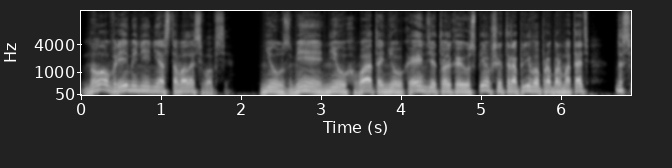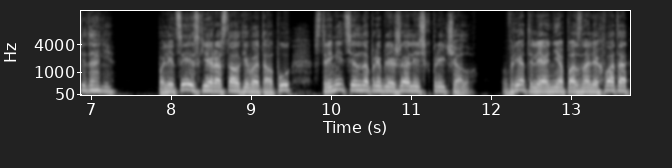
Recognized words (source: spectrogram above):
Но времени не оставалось вовсе. Ни у змея, ни у Хвата, ни у Кэнди, только и успевший торопливо пробормотать «До свидания». Полицейские, расталкивая толпу, стремительно приближались к причалу. Вряд ли они опознали Хвата,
